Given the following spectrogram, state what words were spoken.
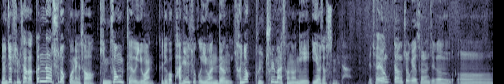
면접 심사가 끝난 수도권에서 김성태 의원 그리고 박인숙 의원 등 현역 불출마 선언이 이어졌습니다. 자유한국당 쪽에서는 지금 어,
